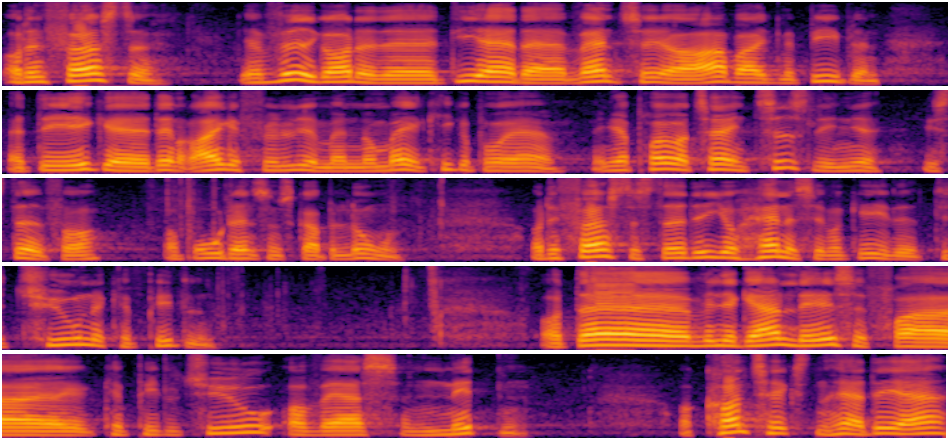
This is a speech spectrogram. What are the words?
Og den første, jeg ved godt, at øh, de er, der er vant til at arbejde med Bibelen, at det ikke er den rækkefølge, man normalt kigger på her. Men jeg prøver at tage en tidslinje i stedet for og bruge den som skabelon. Og det første sted, det er Johannes evangeliet, det 20. kapitel. Og der vil jeg gerne læse fra øh, kapitel 20 og vers 19. Og konteksten her, det er,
